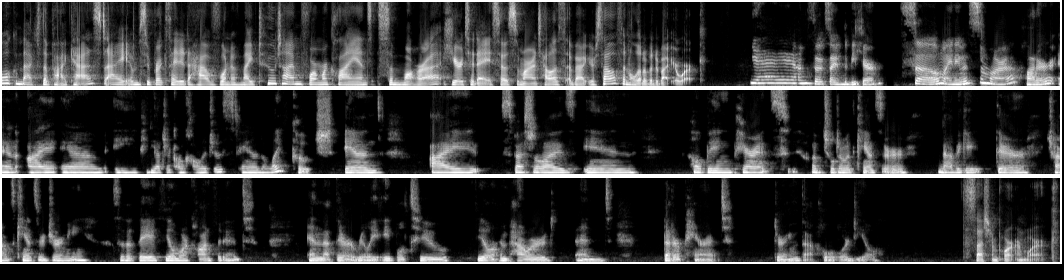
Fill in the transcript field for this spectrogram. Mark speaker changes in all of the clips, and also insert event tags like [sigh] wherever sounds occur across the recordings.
Speaker 1: Welcome back to the podcast. I am super excited to have one of my two time former clients, Samara, here today. So, Samara, tell us about yourself and a little bit about your work.
Speaker 2: Yay! I'm so excited to be here. So, my name is Samara Potter, and I am a pediatric oncologist and a life coach. And I specialize in helping parents of children with cancer navigate their child's cancer journey so that they feel more confident and that they're really able to feel empowered and better parent during that whole ordeal.
Speaker 1: Such important work.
